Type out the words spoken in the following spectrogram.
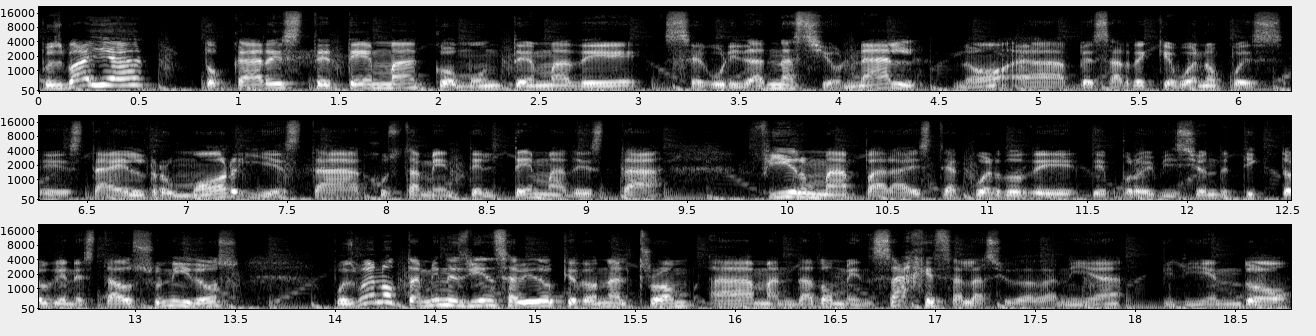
pues vaya, tocar este tema como un tema de seguridad nacional, ¿no? A pesar de que, bueno, pues está el rumor y está justamente el tema de esta firma para este acuerdo de, de, prohibición de TikTok en Estados Unidos, pues bueno, también es bien sabido que Donald Trump ha mandado mensajes a la ciudadanía pidiendo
